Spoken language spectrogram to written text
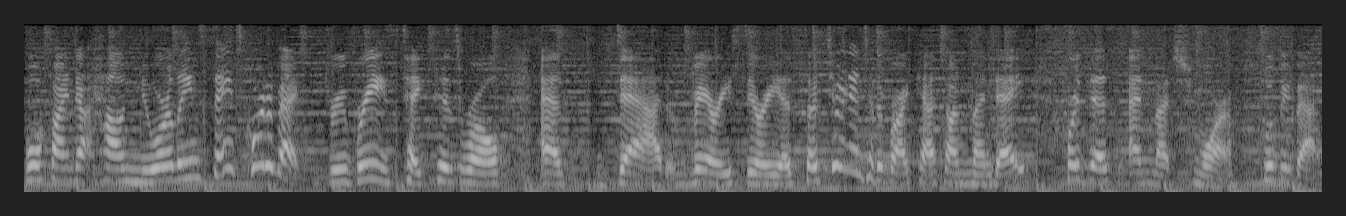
we'll find out how New Orleans Saints quarterback Drew Brees takes his role as dad very serious. So tune into the broadcast on Monday for this and much more. We'll be back.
